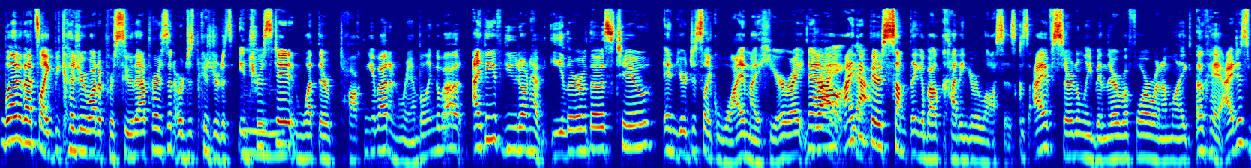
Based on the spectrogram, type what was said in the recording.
whether that's like because you want to pursue that person or just because you're just interested mm. in what they're talking about and rambling about. I think if you don't have either of those two and you're just like, why am I here right now? Right, I yeah. think there's something about cutting your losses because I've certainly been there before when I'm like, okay, I just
